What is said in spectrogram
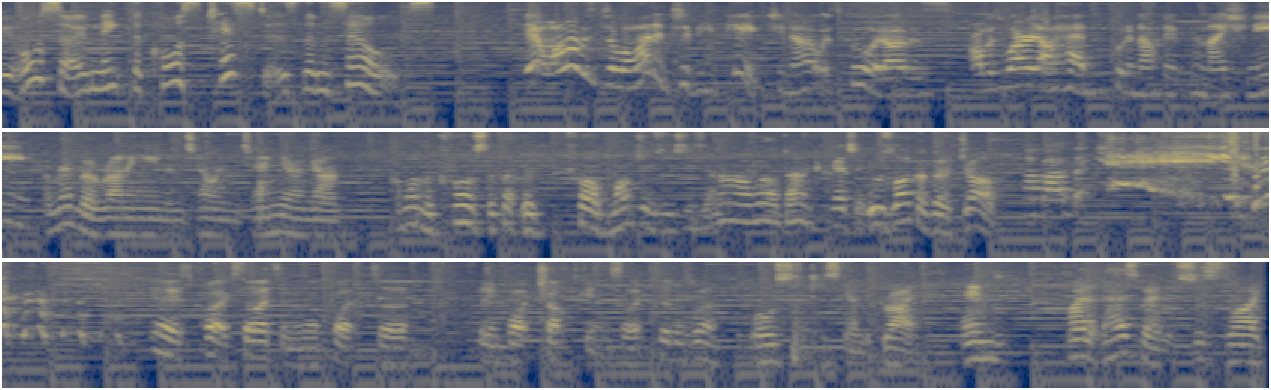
We also meet the course testers themselves. Yeah, well, I was delighted to be picked. You know, it was good. I was, I was worried I hadn't put enough information in. I remember running in and telling Tanya and going, I'm on the course, I've got the 12 modules. And she said, Oh, well done, congratulations. It was like I got a job. I was like, yay! yeah, it's quite exciting, and I'm quite uh, feeling quite chuffed getting selected as well. Awesome, it's going to be great. And mate, it has been. It's just like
